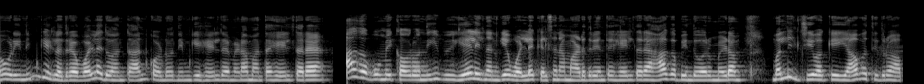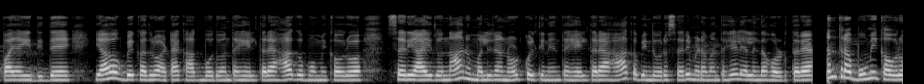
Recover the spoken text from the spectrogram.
ನೋಡಿ ನಿಮ್ಗೆ ಹೇಳಿದ್ರೆ ಒಳ್ಳೆಯದು ಅಂತ ನಿಮಗೆ ಹೇಳಿದೆ ಮೇಡಮ್ ಅಂತ ಹೇಳ್ತಾರೆ. ಆಗ ಭೂಮಿಕಾ ಅವರು, ನೀವು ಹೇಳಿ ನನಗೆ ಒಳ್ಳೆ ಕೆಲಸನ ಮಾಡಿದ್ರಿ ಅಂತ ಹೇಳ್ತಾರೆ. ಆಗ ಬಿಂದು ಅವರು ಮೇಡಮ್ ಮಲ್ಲಿ ಜೀವಕ್ಕೆ ಯಾವತ್ತಿದ್ರೂ ಅಪಾಯ ಇದ್ದಿದ್ದೆ, ಯಾವಾಗ ಬೇಕಾದರೂ ಅಟ್ಯಾಕ್ ಆಗ್ಬೋದು ಅಂತ ಹೇಳ್ತಾರೆ. ಆಗ ಭೂಮಿಕಾ ಅವರು, ಸರಿ ಆಯಿತು, ನಾನು ಮಲ್ಲಿನ ನೋಡ್ಕೊಳ್ತೀನಿ ಅಂತ ಹೇಳ್ತಾರೆ. ಆಗ ಬಿಂದು ಅವರು, ಸರಿ ಮೇಡಮ್ ಅಂತ ಹೇಳಿ ಅಲ್ಲಿಂದ ಹೊರಡ್ತಾರೆ. ನಂತರ ಭೂಮಿಕಾ ಅವರು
